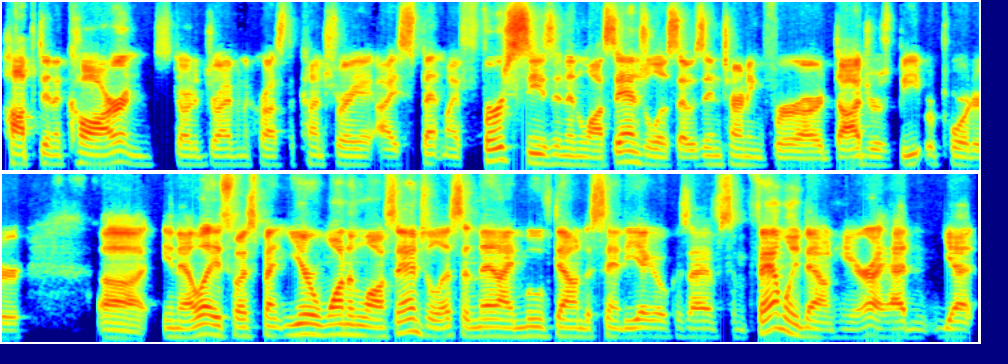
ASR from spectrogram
hopped in a car and started driving across the country. I spent my first season in Los Angeles. I was interning for our Dodgers beat reporter uh, in LA. So I spent year one in Los Angeles, and then I moved down to San Diego because I have some family down here. I hadn't yet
